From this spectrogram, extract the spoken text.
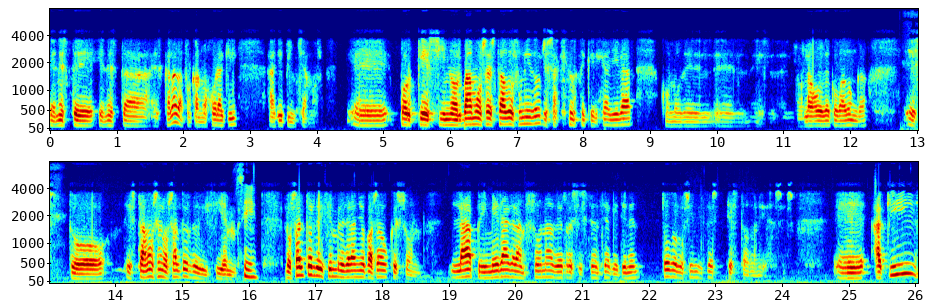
en este en esta escalada, porque a lo mejor aquí aquí pinchamos. Eh, porque si nos vamos a Estados Unidos, es aquí donde quería llegar con lo de los lagos de Covadonga, esto estamos en los altos de diciembre. Sí. Los altos de diciembre del año pasado que son la primera gran zona de resistencia que tienen todos los índices estadounidenses Eh, aquí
